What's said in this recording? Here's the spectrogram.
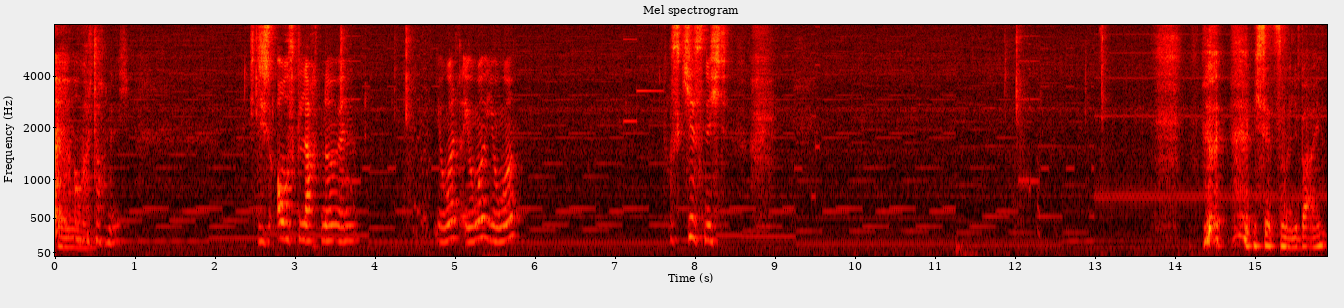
Oh Oh. Gott, doch nicht. Ich dich so ausgelacht, ne, wenn. Junge, Junge, Junge. Du riskierst nicht. Ich setze mal lieber ein.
